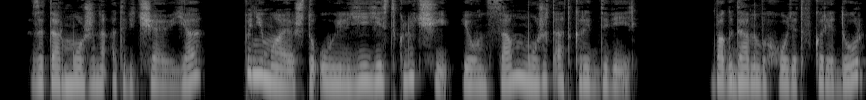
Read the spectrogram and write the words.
— заторможенно отвечаю я, понимая, что у Ильи есть ключи, и он сам может открыть дверь. Богдан выходит в коридор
